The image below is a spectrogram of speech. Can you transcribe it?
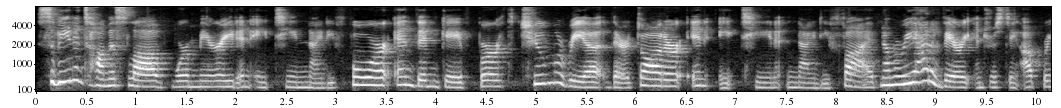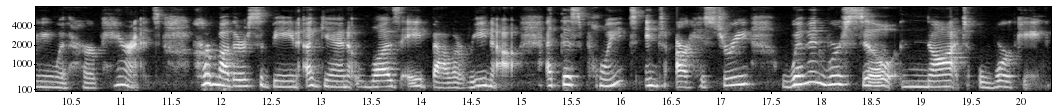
Sabine and Tomislav were married in 1894 and then gave birth to Maria, their daughter, in 1895. Now, Maria had a very interesting upbringing with her parents. Her mother, Sabine, again, was a ballerina. At this point in our history, women were still not working.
